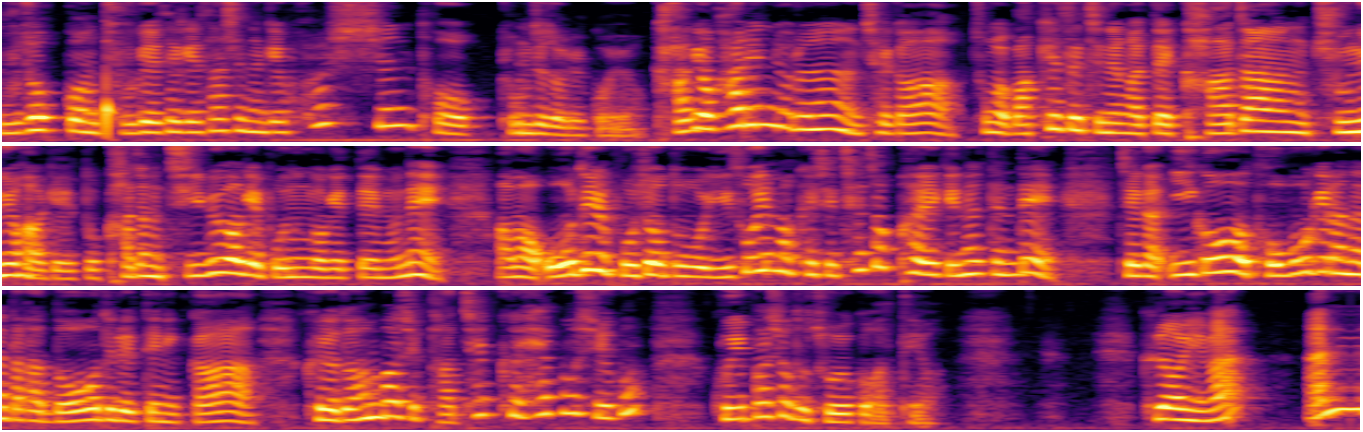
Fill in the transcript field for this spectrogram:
무조건 두 개, 세 개 사시는 게 훨씬 더 경제적일 거예요. 가격 할인율은 제가 정말 마켓을 진행할 때 가장 중요하게 또 가장 집요하게 보는 거기 때문에 아마 어딜 보셔도 이 소이마켓이 최저가이긴 할 텐데 제가 이거 더보기란에다가 넣어드릴 테니까 그래도 한 번씩 다 체크해보시고 구입하셔도 좋을 것 같아요. 그럼 이만 안녕!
